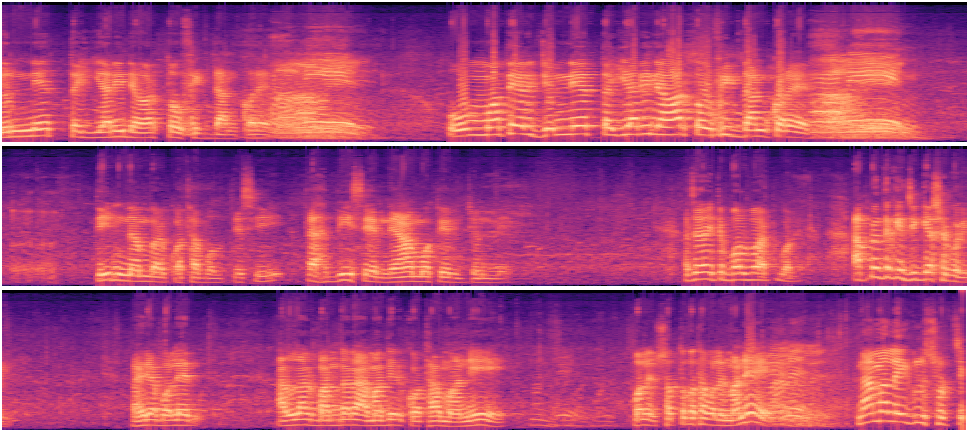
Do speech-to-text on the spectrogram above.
জন্য তৈয়ারি নেওয়ার তৌফিক দান করেন। উম্মতের জন্য তৈয়ারি নেওয়ার তৌফিক দান করেন। তিন নাম্বার কথা বলতেছি তাহদিসের নিয়ামতের জন্য। আচ্ছা এটা বলব একটু পরে আপনাদেরকে জিজ্ঞাসা করি। ভাইরা বলেন আল্লাহর বান্দারা আমাদের কথা মানে? বলেন সত্য কথা বলেন মানে? না মানলে এগুলো সরছে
